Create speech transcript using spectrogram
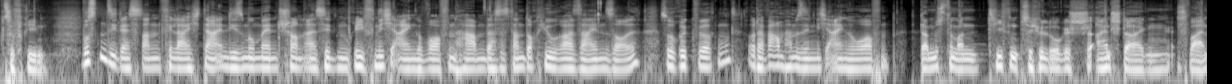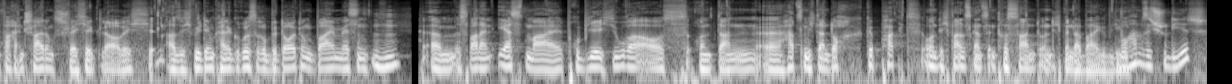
zufrieden. Wussten Sie das dann vielleicht da in diesem Moment schon, als Sie den Brief nicht eingeworfen haben, dass es dann doch Jura sein soll, so rückwirkend? Oder warum haben Sie ihn nicht eingeworfen? Da müsste man tiefenpsychologisch einsteigen. Es war einfach Entscheidungsschwäche, glaube ich. Also ich will dem keine größere Bedeutung beimessen. Mhm. Ähm, es war dann erstmal, probiere ich Jura aus und dann äh, hat es mich dann doch gepackt und ich fand es ganz interessant und ich bin dabei geblieben. Wo haben Sie studiert?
